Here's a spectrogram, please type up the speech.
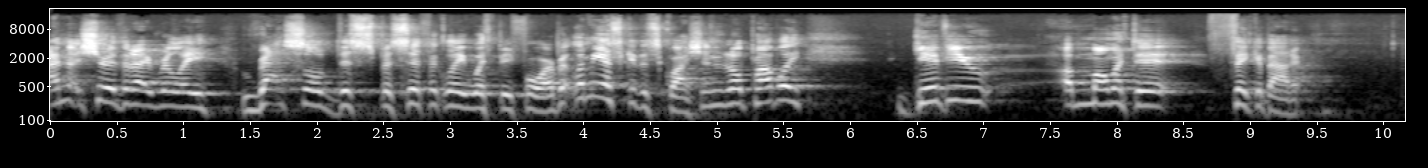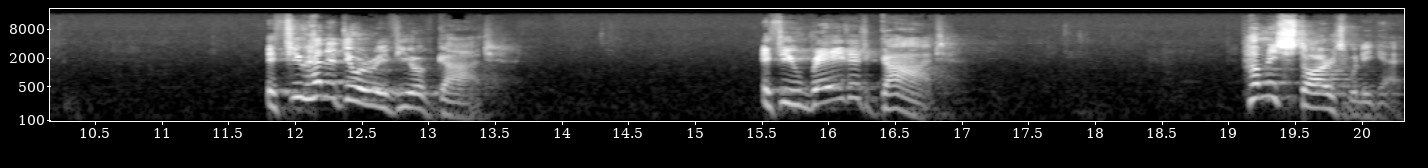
I'm not sure that I really wrestled this specifically with before, but let me ask you this question. It'll probably give you a moment to think about it. If you had to do a review of God, if you rated God, how many stars would he get?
